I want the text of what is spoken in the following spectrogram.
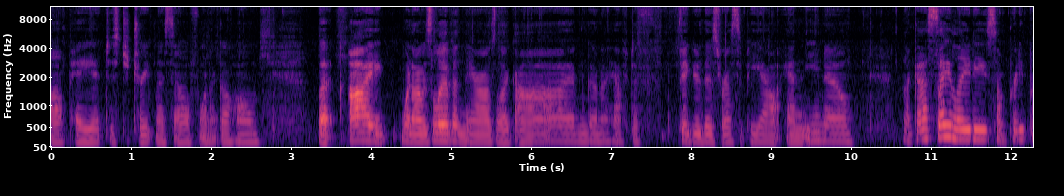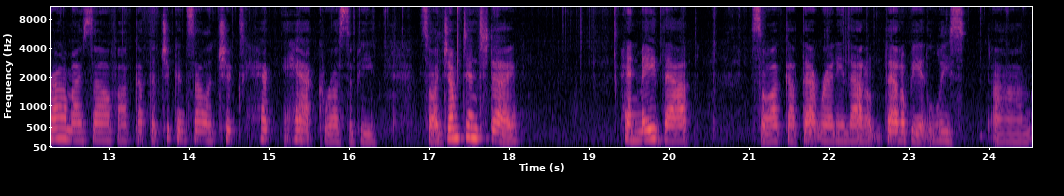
I'll pay it just to treat myself when I go home. But I, when I was living there, I was like, I'm gonna have to figure this recipe out. And you know, like I say, ladies, I'm pretty proud of myself. I've got the chicken salad chick hack, hack recipe. So I jumped in today and made that. So I've got that ready. That'll that'll be at least um,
